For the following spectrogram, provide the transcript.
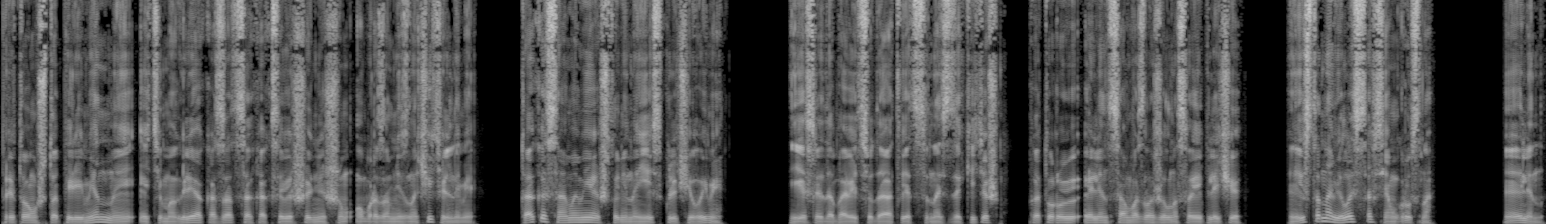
При том, что переменные эти могли оказаться как совершеннейшим образом незначительными, так и самыми, что ни на есть, ключевыми. Если добавить сюда ответственность за китиш, которую Эллен сам возложил на свои плечи, и становилось совсем грустно. Эллен,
